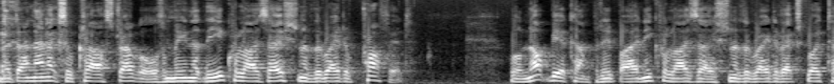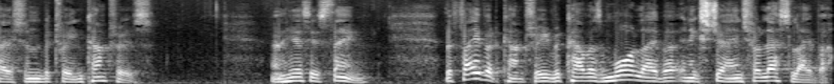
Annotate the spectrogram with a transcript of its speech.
and the dynamics of class struggles mean that the equalisation of the rate of profit will not be accompanied by an equalization of the rate of exploitation between countries. And here's his thing. The favoured country recovers more labour in exchange for less labour,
